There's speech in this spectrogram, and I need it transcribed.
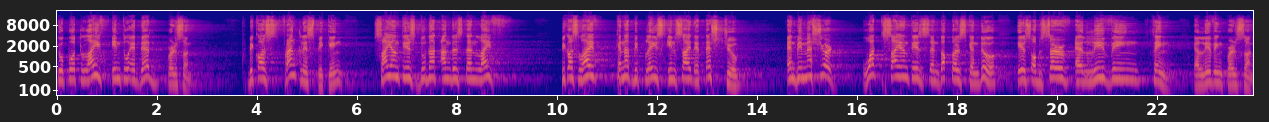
to put life into a dead person. Because, frankly speaking, scientists do not understand life. Because life cannot be placed inside a test tube and be measured. What scientists and doctors can do is observe a living thing, a living person,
